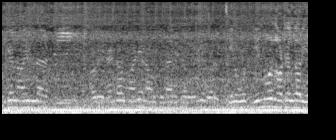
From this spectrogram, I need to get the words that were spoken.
ಇಂಡಿಯನ್ ಆಯಿಲ್ ಅವ್ರಿಗೆ ಹ್ಯಾಂಡ್ ಓವರ್ ಮಾಡಿ ನಾವು ಜಿಲ್ಲಾಧಿಕಾರಿಗಳಿಗೆ ಬರುತ್ತೆ ಇನ್ನು ಇನ್ನುಳಿದ ಹೋಟೆಲ್ದವ್ರಿಗೆ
